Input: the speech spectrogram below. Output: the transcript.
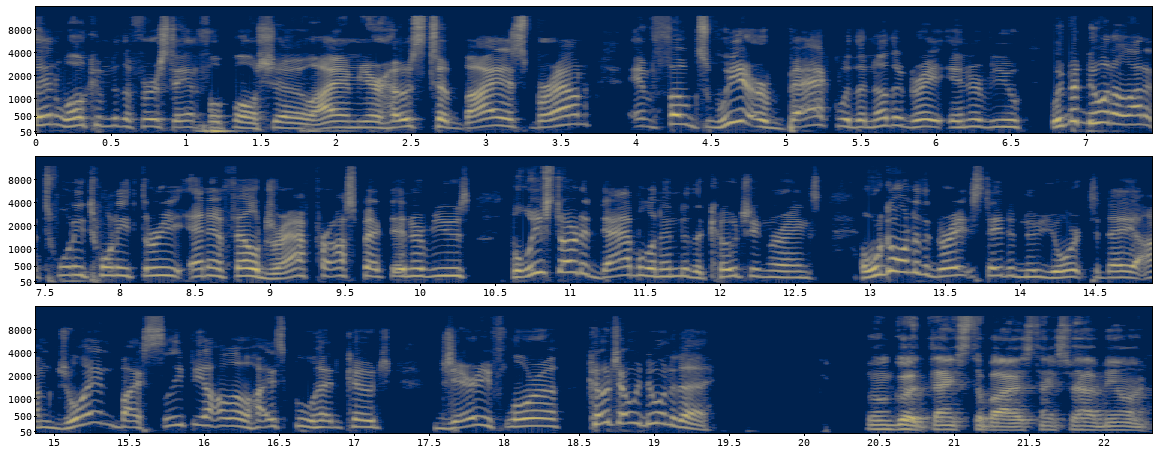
and welcome to the First and Football Show. I am your host, Tobias Brown. And folks, we are back with another great interview. We've been doing a lot of 2023 NFL draft prospect interviews, but we've started dabbling into the coaching ranks. And we're going to the great state of New York today. I'm joined by Sleepy Hollow High School head coach Jerry Flora. Coach, how are we doing today? Doing good. Thanks, Tobias. Thanks for having me on.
